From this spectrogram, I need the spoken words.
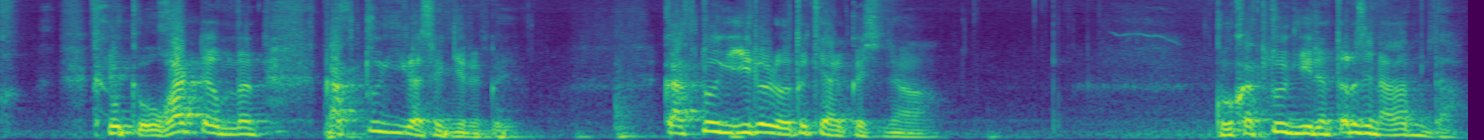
그러니까 오갈 데 없는 깍두기가 생기는 거예요. 깍두기 1을 어떻게 할 것이냐. 그 깍두기 1은 떨어져 나갑니다.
